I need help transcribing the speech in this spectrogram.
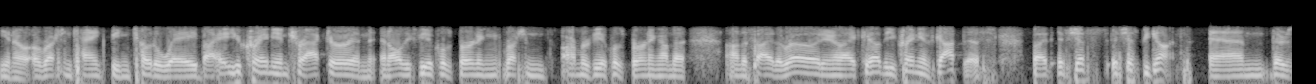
you know a Russian tank being towed away by a Ukrainian tractor, and and all these vehicles burning, Russian armored vehicles burning on the on the side of the road. And you're like, oh, the Ukrainians got this, but it's just it's just begun, and there's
